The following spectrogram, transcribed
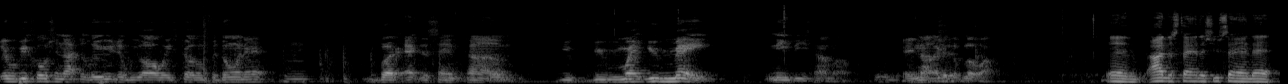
It would be coaching not to lose, and we always kill them for doing that. But at the same time, you you might you may need these timeouts. It's not like it's a blowout. And I understand that you're saying that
